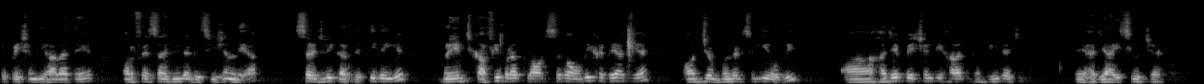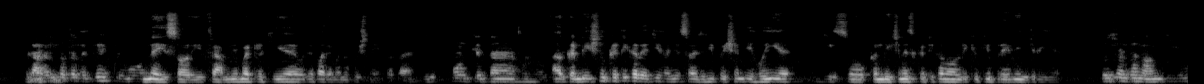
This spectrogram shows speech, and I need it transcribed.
ਕਿ ਪੇਸ਼ੈਂਟ ਦੀ ਹਾਲਤ ਹੈ ਔਰ ਫਿਰ ਸਰਜਰੀ ਦਾ ਡਿਸੀਜਨ ਲਿਆ ਸਰਜਰੀ ਕਰ ਦਿੱਤੀ ਗਈ ਹੈ ਬ੍ਰੇਨ 'ਚ ਕਾਫੀ ਬੜਾ ਕਲੌਟ ਸੀਗਾ ਉਹ ਵੀ ਕੱਢਿਆ ਗਿਆ ਹੈ ਔਰ ਜੋ ਬੁਲਟ ਸੀਗੀ ਉਹ ਵੀ ਅਹ ਹਜੇ ਪੇਸ਼ੈਂਟ ਦੀ ਹਾਲਤ ਗੰਭੀਰ ਹੈ ਜੀ ਤੇ ਹਜੇ ਆਈਸੀਯੂ 'ਚ ਹੈ। ਕਾਰਨ ਪਤਾ ਲੱਗਿਆ ਕਿਉਂ ਨਹੀਂ ਸੌਰੀ ਫੈਮਿਲੀ ਮੈਟਰ ਕੀ ਹੈ ਉਹਦੇ ਬਾਰੇ ਮੈਨੂੰ ਕੁਝ ਨਹੀਂ ਪਤਾ ਹੈ। ਜੀ ਹੁਣ ਕਿਦਾਂ ਹੈ ਆ ਕੰਡੀਸ਼ਨ ਕ੍ਰਿਟੀਕਲ ਹੈ ਜੀ ਹਜੇ ਸਰਜਰੀ ਪੇਸ਼ੈਂਟ ਦੀ ਹੋਈ ਹੈ। So condition is critical only ਕਿਉਂਕਿ ਬ੍ਰੇਨ ਇੰਜਰੀ ਹੈ। ਪੇਸ਼ੈਂਟ ਦਾ ਨਾਮ ਕੀ ਹੈ?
